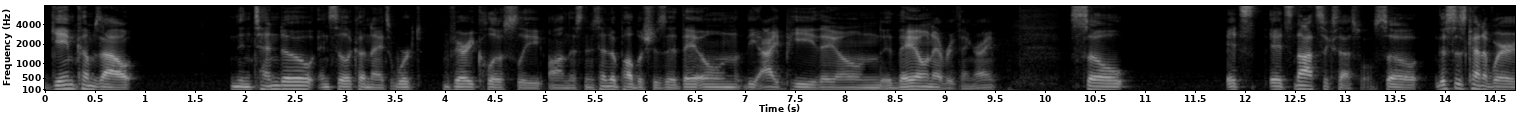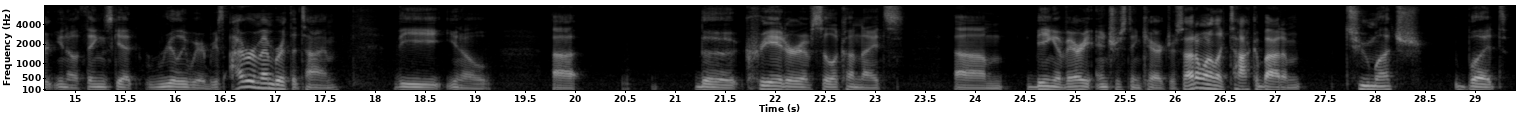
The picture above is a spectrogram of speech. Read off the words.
game comes out. Nintendo and Silicon Knights worked very closely on this. Nintendo publishes it. They own the IP. They own they own everything, right? So it's it's not successful. So this is kind of where you know things get really weird because I remember at the time the you know uh, the creator of Silicon Knights um, being a very interesting character. So I don't want to like talk about him too much, but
